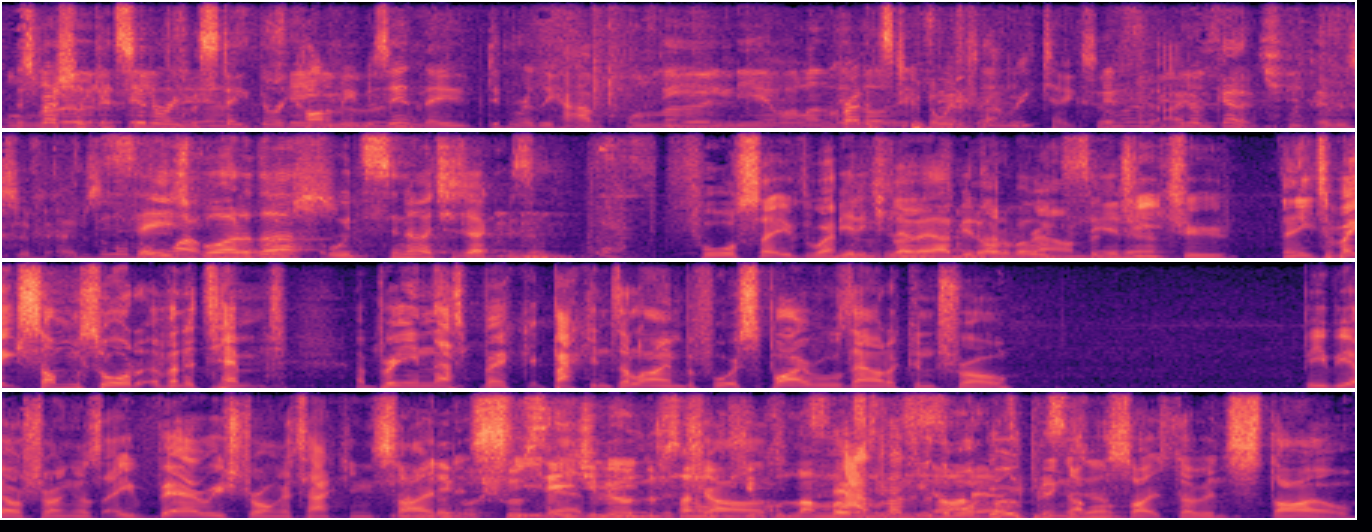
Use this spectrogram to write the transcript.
onlara Especially considering the state their economy was in, they didn't really have Onlar the niye falan diye credits to go into geçiyoruz. that Ben- retake. So hepsi I don't get it. It was, it was a little Sage bit bu wild, arada close. ultisini açacak bizim. Four saved weapons kile veya bir orba round. ultisi geliyor. G2, they need to make some sort of an attempt at bringing that back, back into line before it spirals out of control. BBL showing us a very strong attacking side. Lego, and it's şu seen bir the öldürsen ultiyi kullanmaz Aslan's been ultiyi the one opening up the Kısacağım. sites though in style.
